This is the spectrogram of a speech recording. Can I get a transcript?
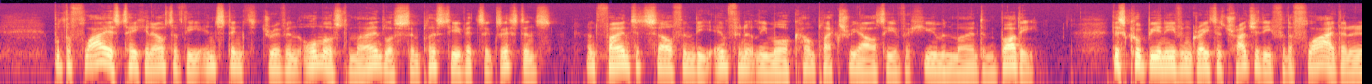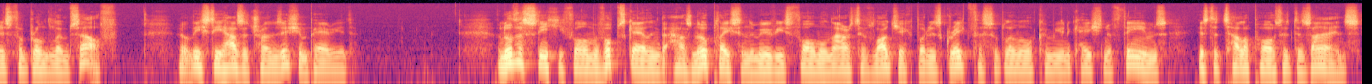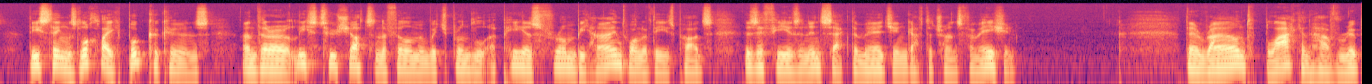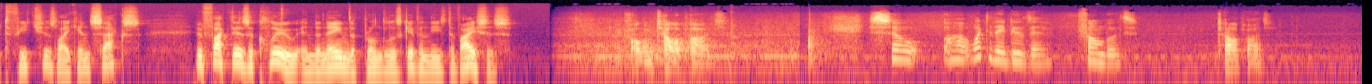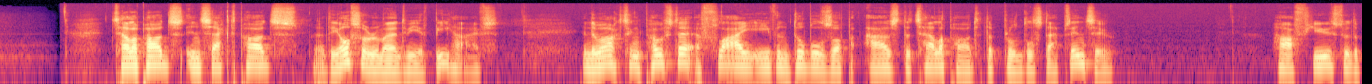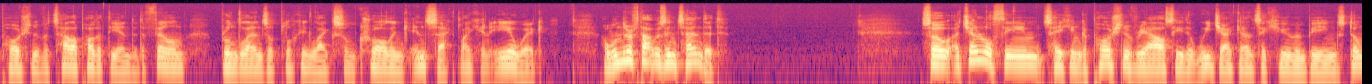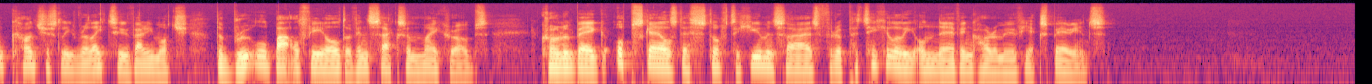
but the fly is taken out of the instinct driven, almost mindless simplicity of its existence and finds itself in the infinitely more complex reality of a human mind and body. This could be an even greater tragedy for the fly than it is for Brundle himself. At least he has a transition period. Another sneaky form of upscaling that has no place in the movie's formal narrative logic but is great for subliminal communication of themes is the teleporter designs. These things look like bug cocoons, and there are at least two shots in the film in which Brundle appears from behind one of these pods as if he is an insect emerging after transformation. They're round, black, and have ribbed features like insects. In fact, there's a clue in the name that Brundle has given these devices. I call them telepods. So, uh, what do they do, the phone booths? Telepods. Telepods, insect pods, uh, they also remind me of beehives. In the marketing poster, a fly even doubles up as the telepod that Brundle steps into. Half fused with a portion of a telepod at the end of the film, Brundle ends up looking like some crawling insect like an earwig. I wonder if that was intended. So, a general theme taking a portion of reality that we gigantic human beings don't consciously relate to very much the brutal battlefield of insects and microbes. Cronenberg upscales this stuff to human size for a particularly unnerving horror movie experience.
